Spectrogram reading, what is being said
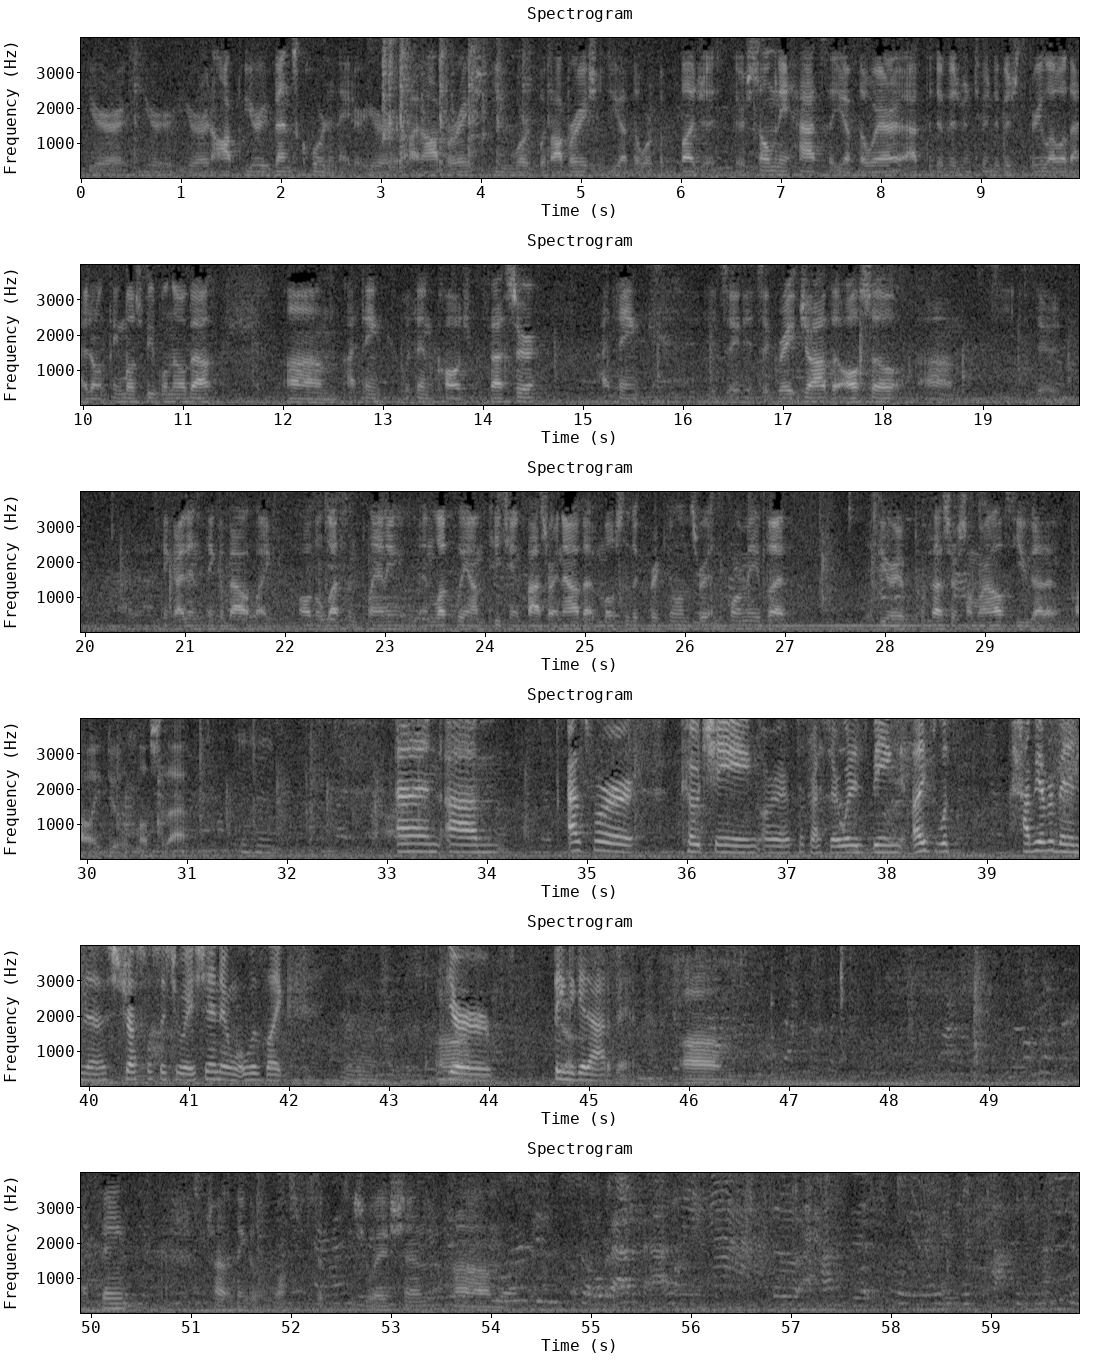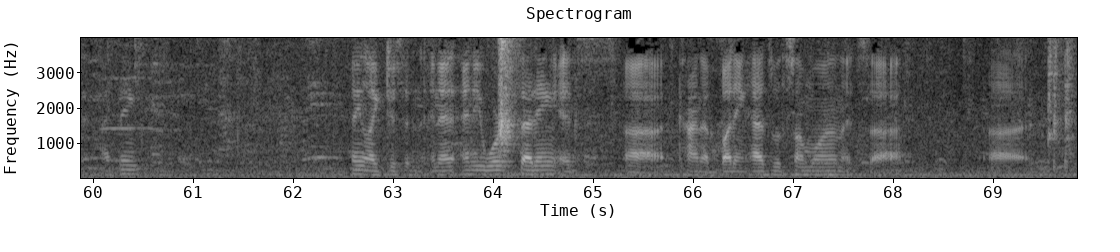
you're you're you're an op, you're events coordinator. You're an operation. You work with operations. You have to work with budget. There's so many hats that you have to wear at the Division two and Division three level that I don't think most people know about. Um, I think within college professor, I think it's a it's a great job, but also um, think I didn't think about like all the lesson planning. And luckily, I'm teaching a class right now that most of the curriculum's written for me. But if you're a professor somewhere else, you gotta probably do most of that. Mm-hmm. And um, as for coaching or a professor, what is being like? What have you ever been in a stressful situation, and what was like mm-hmm. your um, thing yeah. to get out of it? Um, I think I'm trying to think of one specific situation. Um, I think I think like just in, in any work setting, it's uh, kind of butting heads with someone. It's uh, uh,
